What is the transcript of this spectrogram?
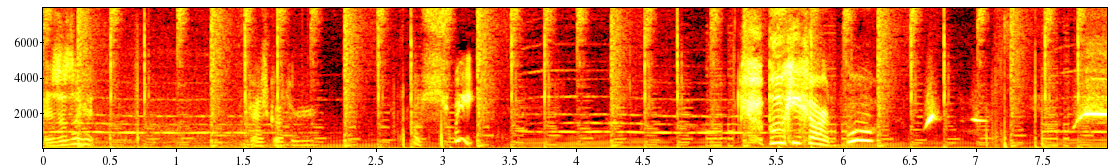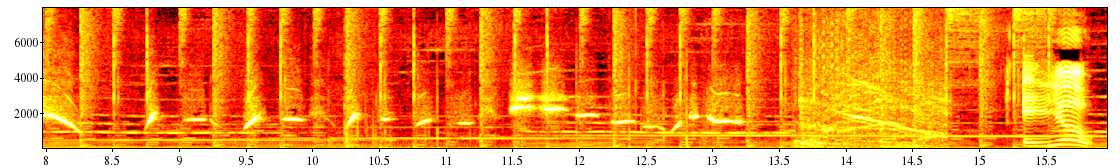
Is this like a... You guys go through here? Oh, sweet! Blue key card! Woo! Hey, yo!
